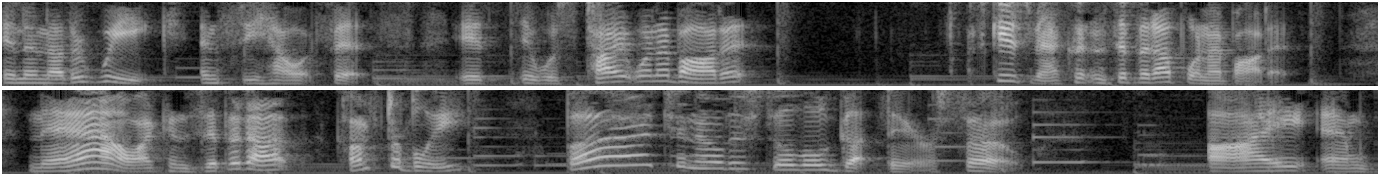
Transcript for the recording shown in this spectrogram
in another week and see how it fits. It, it was tight when I bought it. Excuse me, I couldn't zip it up when I bought it. Now I can zip it up comfortably, but you know, there's still a little gut there. So I am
